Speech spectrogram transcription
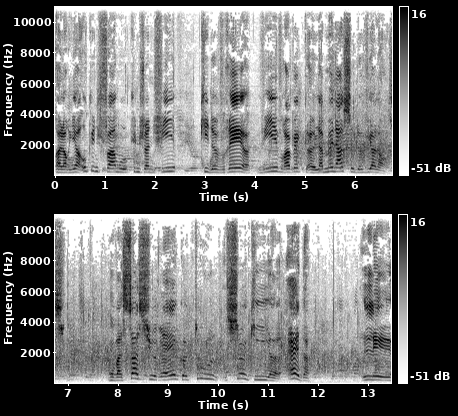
Alors, il n'y a aucune femme ou aucune jeune fille qui devrait euh, vivre avec euh, la menace de violence. On va s'assurer que tous ceux qui euh, aident les,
